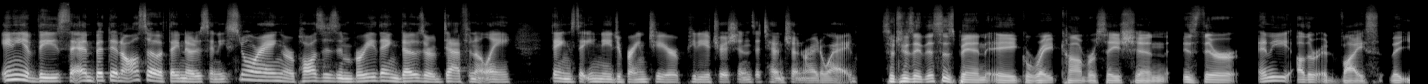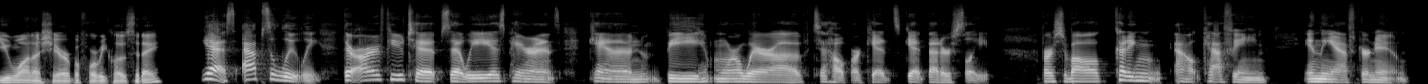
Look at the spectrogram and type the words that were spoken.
any of these. And but then also, if they notice any snoring or pauses in breathing, those are definitely things that you need to bring to your pediatrician's attention right away. So, Tuesday, this has been a great conversation. Is there any other advice that you want to share before we close today? Yes, absolutely. There are a few tips that we as parents can be more aware of to help our kids get better sleep. First of all, cutting out caffeine in the afternoon.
